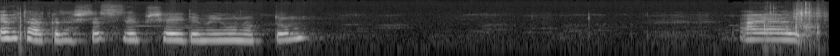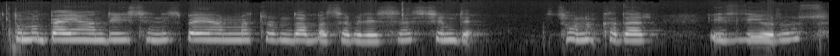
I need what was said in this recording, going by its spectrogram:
Evet arkadaşlar size bir şey demeyi unuttum. Eğer bunu beğendiyseniz beğenme turuna basabilirsiniz. Şimdi sona kadar izliyoruz.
